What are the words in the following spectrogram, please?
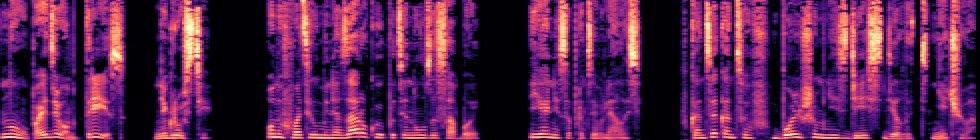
Ну, пойдем, Трис, не грусти. Он ухватил меня за руку и потянул за собой. Я не сопротивлялась. В конце концов, больше мне здесь делать нечего.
